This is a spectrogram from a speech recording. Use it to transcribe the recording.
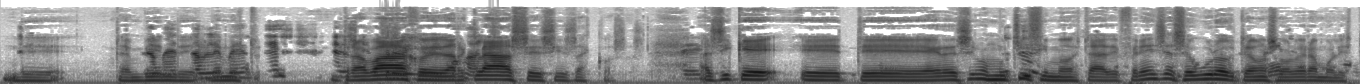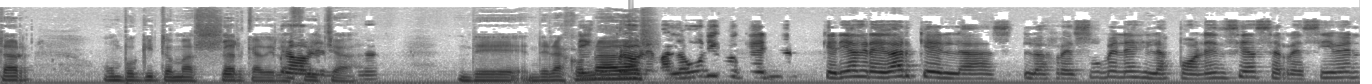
de también de, nuestro trabajo, de dar clases y esas cosas. Así que eh, te agradecemos muchísimo esta diferencia, seguro que te vamos a volver a molestar un poquito más cerca de la fecha de, de la jornada. Lo único que quería agregar que las, los resúmenes y las ponencias se reciben,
